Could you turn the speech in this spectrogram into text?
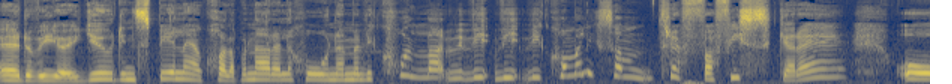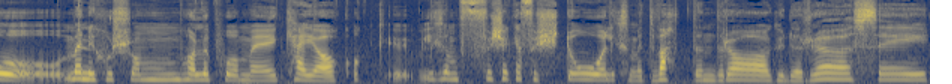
Eh, då vi gör ljudinspelningar och kollar på nära relationer. Men vi, kollar, vi, vi, vi kommer liksom träffa fiskare och människor som håller på med kajak och liksom försöka förstå liksom ett vattendrag, hur det rör sig.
